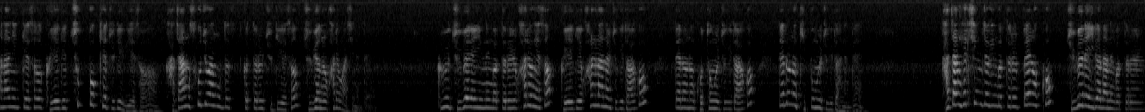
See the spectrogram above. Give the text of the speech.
하나님께서 그에게 축복해 주기 위해서 가장 소중한 것들을 주기 위해서 주변을 활용하시는데 그 주변에 있는 것들을 활용해서 그에게 환란을 주기도 하고 때로는 고통을 주기도 하고 때로는 기쁨을 주기도 하는데 가장 핵심적인 것들을 빼놓고 주변에 일어나는 것들을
